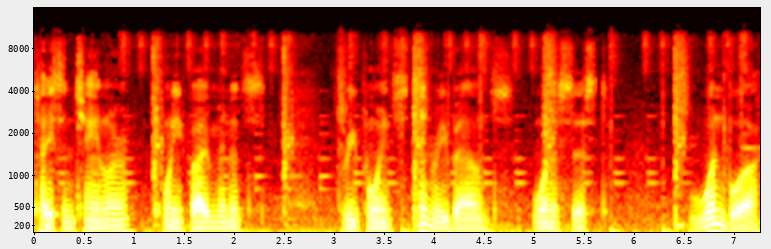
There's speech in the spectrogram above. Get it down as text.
Tyson Chandler, 25 minutes, 3 points, 10 rebounds, 1 assist, 1 block.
